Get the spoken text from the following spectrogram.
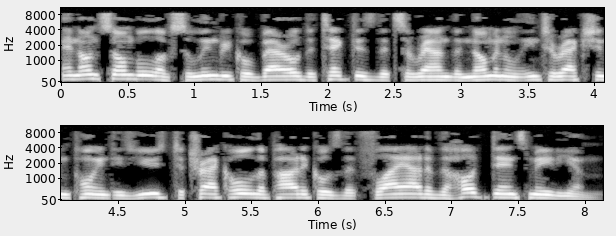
An ensemble of cylindrical barrel detectors that surround the nominal interaction point is used to track all the particles that fly out of the hot dense medium.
